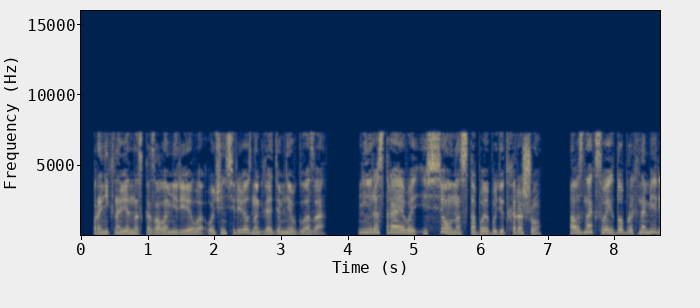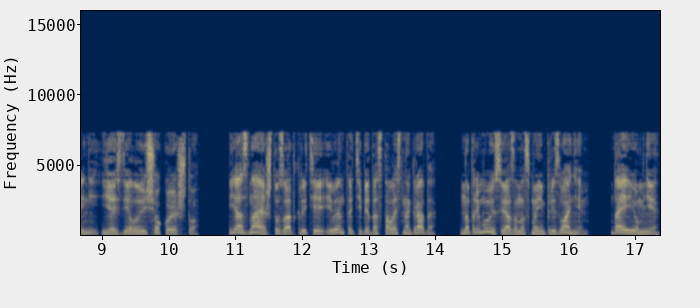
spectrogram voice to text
— проникновенно сказала Мириэла, очень серьезно глядя мне в глаза. «Не расстраивай, и все у нас с тобой будет хорошо. А в знак своих добрых намерений я сделаю еще кое-что. Я знаю, что за открытие ивента тебе досталась награда, напрямую связана с моим призванием. Дай ее мне».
